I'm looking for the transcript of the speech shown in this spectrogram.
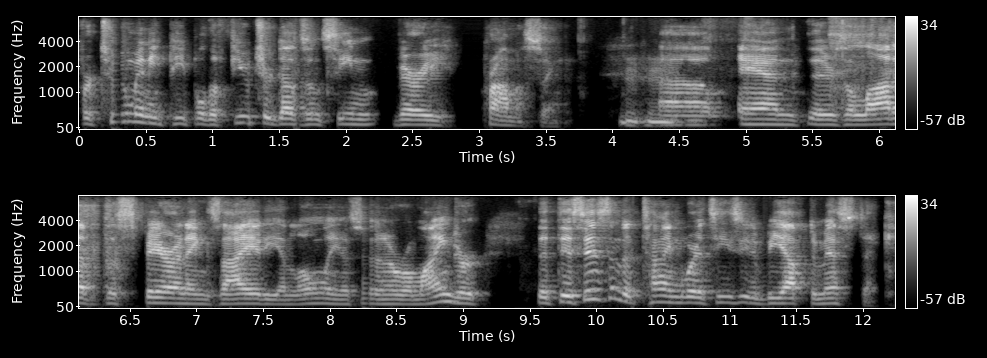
for too many people, the future doesn't seem very promising. Mm-hmm. Um, and there's a lot of despair and anxiety and loneliness, and a reminder that this isn't a time where it's easy to be optimistic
